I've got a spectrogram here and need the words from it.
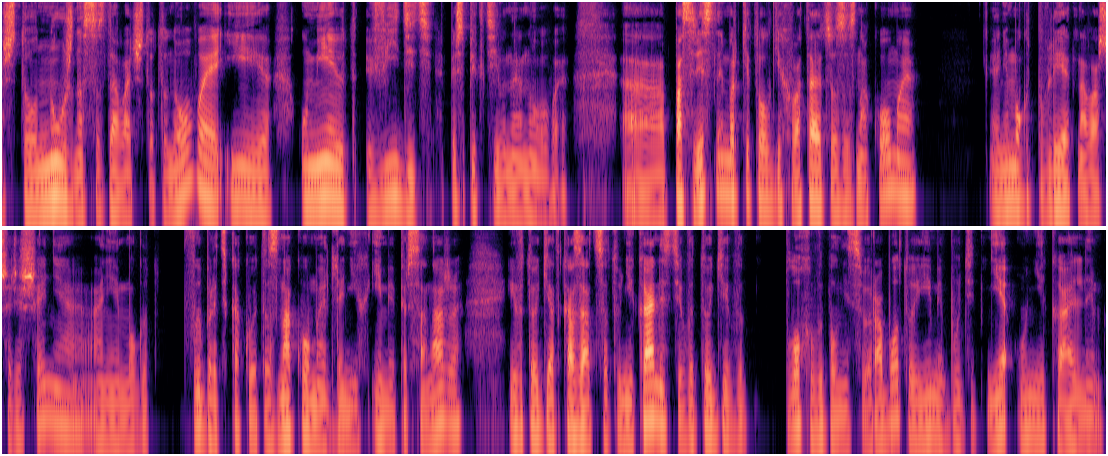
что нужно создавать что-то новое и умеют видеть перспективное новое. А, посредственные маркетологи хватаются за знакомое, и они могут повлиять на ваше решение, они могут выбрать какое-то знакомое для них имя персонажа и в итоге отказаться от уникальности, в итоге плохо выполнить свою работу, и имя будет не уникальным.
